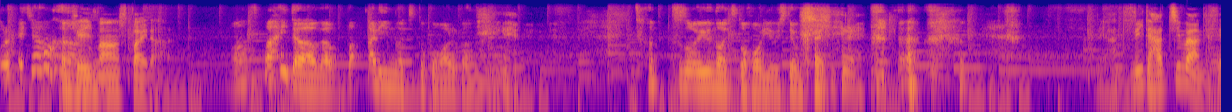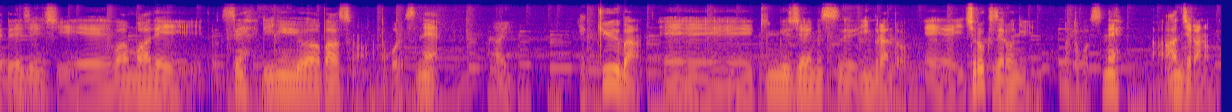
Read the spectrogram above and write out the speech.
ぐらいちゃうかな。全員マンスパイダー。マンスパイダーがばっかりいるのはちょっと困るかな。ちょっとそういうのはちょっと保留しておきたい。で 続いて8番ですね、レジェンシー、えー、ワンマーデイのですね、リニュー・ヨア・バースのところですね。はい。え9番、えーキング・ジェームス・イングランド、えー1602のところですね。あアンジェラのとこ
